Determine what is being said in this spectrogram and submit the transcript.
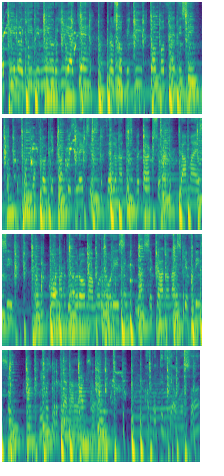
Επιλογή, δημιουργία και προσωπική τοποθέτηση. Γι' αυτό και κάποιες λέξεις θέλω να τις πετάξω. Κι άμα εσύ ακόμα τη βρώμα μουρμουρείς Να σε κάνω να σκεφτείς. Μήπως πρέπει να τα αλλάξω; Από ό,τι διάβασα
